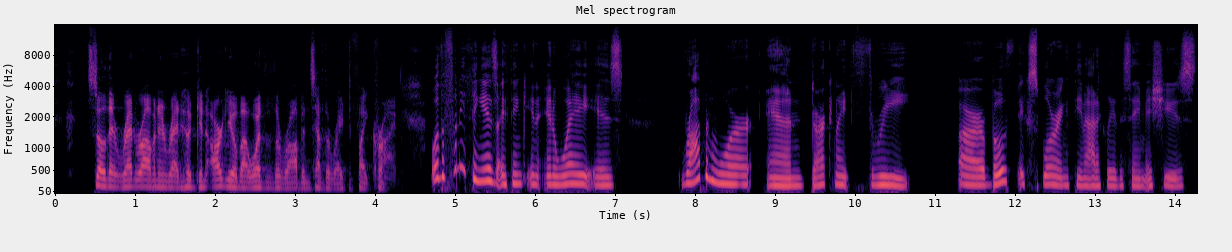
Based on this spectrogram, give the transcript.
so that Red Robin and Red Hood can argue about whether the Robins have the right to fight crime. Well, the funny thing is, I think in in a way is Robin War and Dark Knight Three are both exploring thematically the same issues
